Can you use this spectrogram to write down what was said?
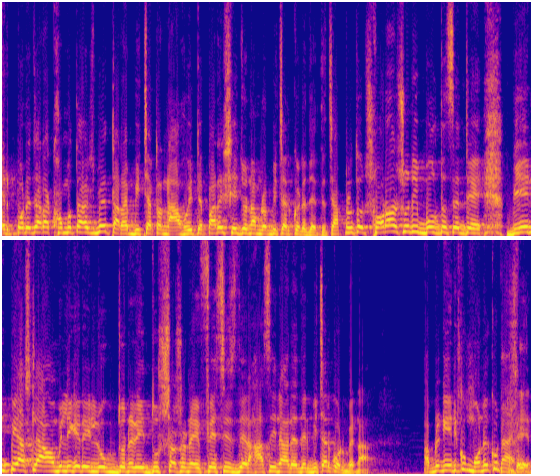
এরপরে যারা ক্ষমতা আসবে তারা বিচারটা না হইতে পারে সেই জন্য আমরা বিচার করে যেতে চাই। আপনারা তো সরাসরি বলতেছেন যে বিএনপি আসলে আওয়ামী লীগের এই লোকজনের এই দুঃশাসনের ফেসিসদের হাসিনা এদের বিচার করবে না। আপনি কি এরকম মনে করতেছেন?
